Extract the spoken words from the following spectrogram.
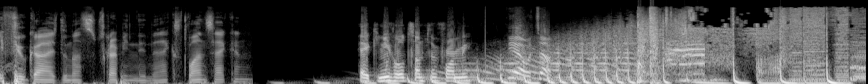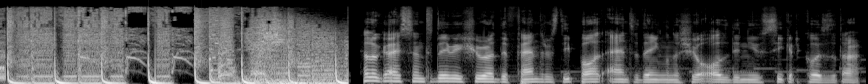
If you guys do not subscribe in the next one second, Hey, can you hold something for me? Yeah, what's up? Hello guys and today we're here at Defenders Depot and today I'm gonna show all the new secret codes that are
